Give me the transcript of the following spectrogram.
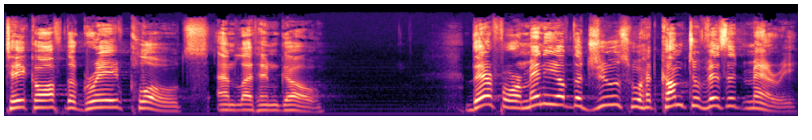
Take off the grave clothes and let him go. Therefore, many of the Jews who had come to visit Mary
